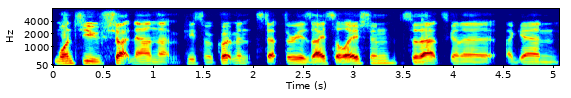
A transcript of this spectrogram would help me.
Once you've shut down that piece of equipment, step three is isolation. So that's going to again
